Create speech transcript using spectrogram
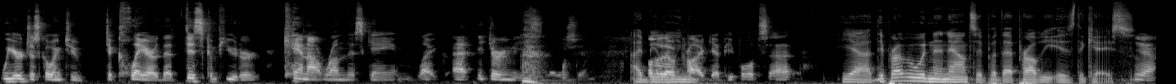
we are just going to declare that this computer cannot run this game like at, during the installation. I'd be although that would to- probably get people upset. Yeah, they probably wouldn't announce it, but that probably is the case. yeah.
